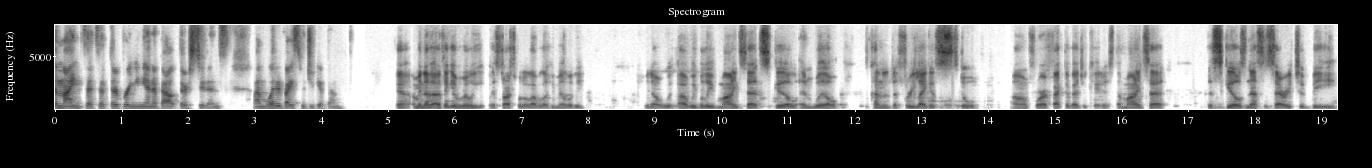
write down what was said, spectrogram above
the mindsets that they're bringing in about their students? Um, what advice would you give them? Yeah, I mean, I, I think it really, it starts with a level of humility. You know, we, uh, we believe mindset, skill, and will, is kind of the three-legged stool um, for effective educators. The mindset, the skills necessary to be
